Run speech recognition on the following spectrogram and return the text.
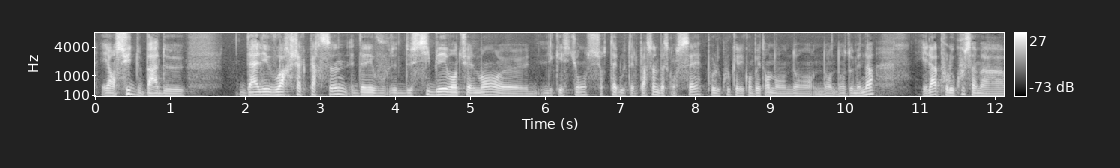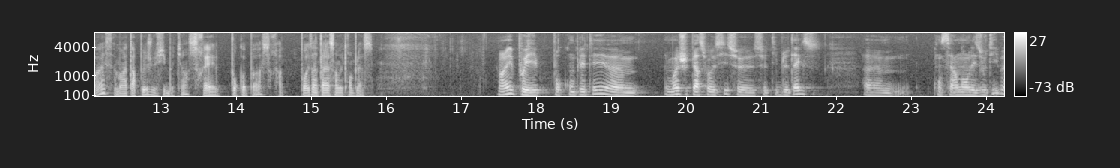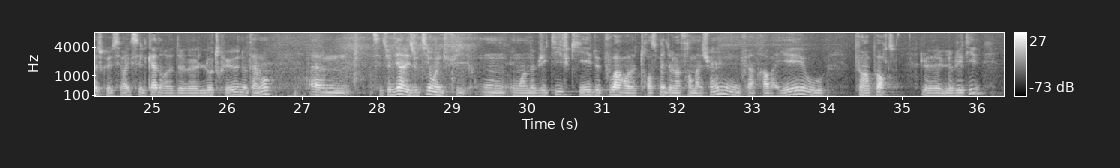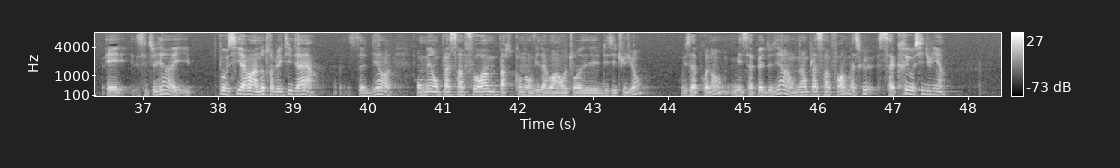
Et ensuite, bah, de d'aller voir chaque personne, d'aller de cibler éventuellement euh, les questions sur telle ou telle personne parce qu'on sait pour le coup qu'elle est compétente dans, dans, dans, ce domaine-là. Et là, pour le coup, ça m'a ouais, interpellé. Je me suis dit, bah, tiens, ce serait pourquoi pas, ce serait, pourrait être intéressant à mettre en place. Oui, pour, pour compléter, euh, moi je perçois aussi ce type de texte euh, concernant les outils, parce que c'est vrai que c'est le cadre de l'autre notamment, euh, c'est de se dire les outils ont, un objectif qui est de pouvoir euh, transmettre de l'information ou faire travailler, ou peu importe l'objectif. Et c'est de se dire, il peut aussi y avoir un autre objectif derrière. C'est-à-dire, on met en place un forum parce qu'on a envie d'avoir un retour des, étudiants ou des apprenants, mais ça peut être de dire, on met en place un forum parce que ça crée aussi du lien.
